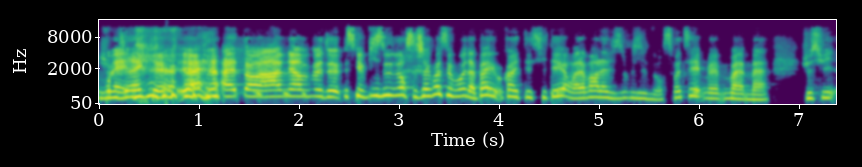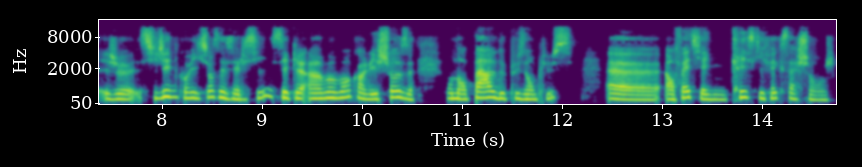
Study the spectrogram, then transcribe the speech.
Je dirais que. Attends, ramener un peu de. Parce que bisounours, chaque fois, ce mot n'a pas encore été cité. On va avoir la vision bisounours. Moi, tu sais, ma, ma, je suis. Je... Si j'ai une conviction, c'est celle-ci. C'est qu'à un moment, quand les choses, on en parle de plus en plus. Euh, en fait, il y a une crise qui fait que ça change.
